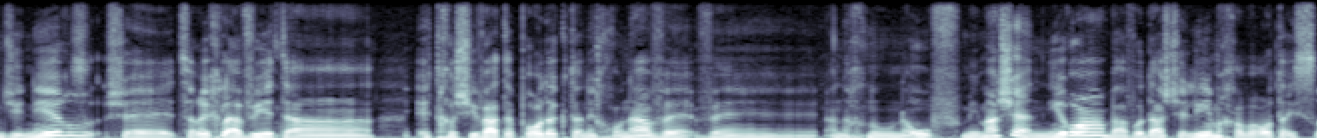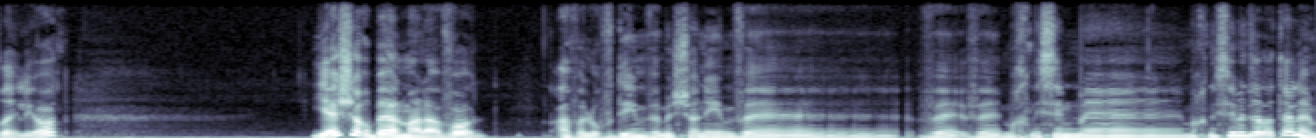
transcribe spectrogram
engineers, שצריך להביא את, ה... את חשיבת הפרודקט הנכונה, ו... ואנחנו נעוף. ממה שאני רואה בעבודה שלי עם החברות הישראליות, יש הרבה על מה לעבוד. אבל עובדים ומשנים ו... ו... ומכניסים מכניסים את זה לתלם.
